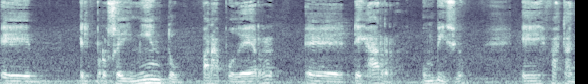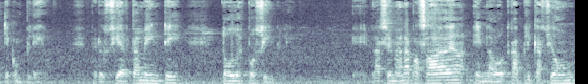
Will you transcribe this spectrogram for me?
eh, el procedimiento para poder eh, dejar un vicio es bastante complejo, pero ciertamente todo es posible. la semana pasada en la otra aplicación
